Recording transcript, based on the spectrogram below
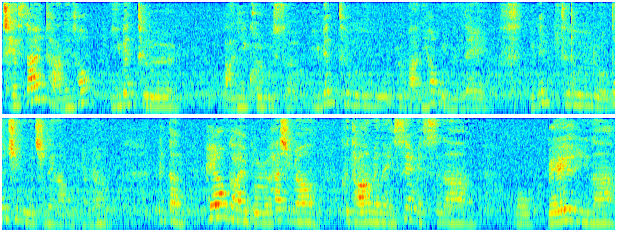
제 사이트 안에서 이벤트를 많이 걸고 있어요. 이벤트를 많이 하고 있는데 이벤트를 어떤 식으로 진행하고 있냐면 일단 회원 가입을 하시면 그 다음에는 SMS나 뭐 메일이나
